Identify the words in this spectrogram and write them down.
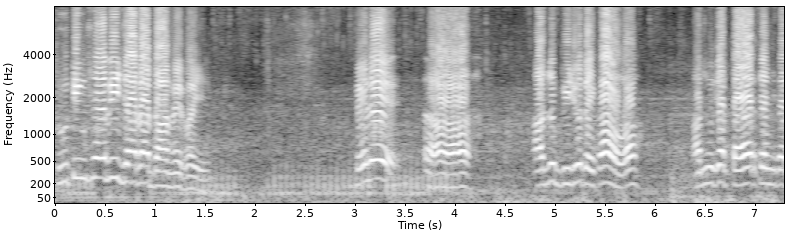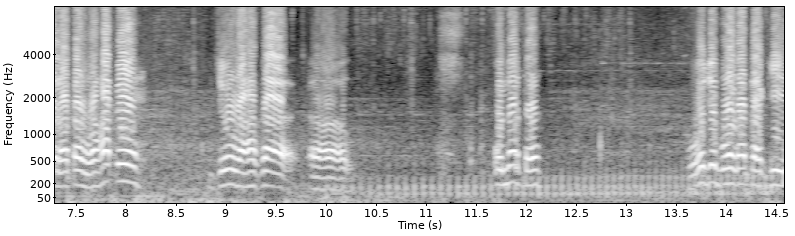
तूतिंग से भी ज़्यादा दाम है भाई। पहले आ, आप लोग वीडियो देखा होगा। लोग जब टायर चेंज कर रहा था वहाँ पे जो वहाँ का ओनर था, वो जो बोल रहा था कि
